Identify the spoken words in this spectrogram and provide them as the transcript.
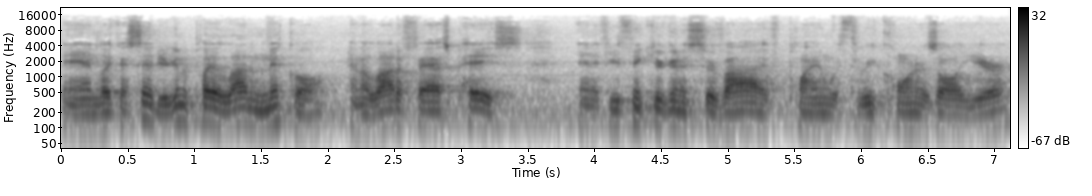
And like I said, you're going to play a lot of nickel and a lot of fast pace. And if you think you're going to survive playing with three corners all year,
